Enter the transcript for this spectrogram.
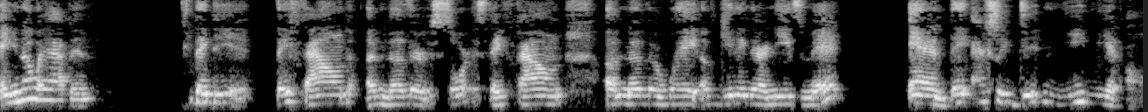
And you know what happened? They did. They found another source. They found another way of getting their needs met. And they actually didn't need me at all.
